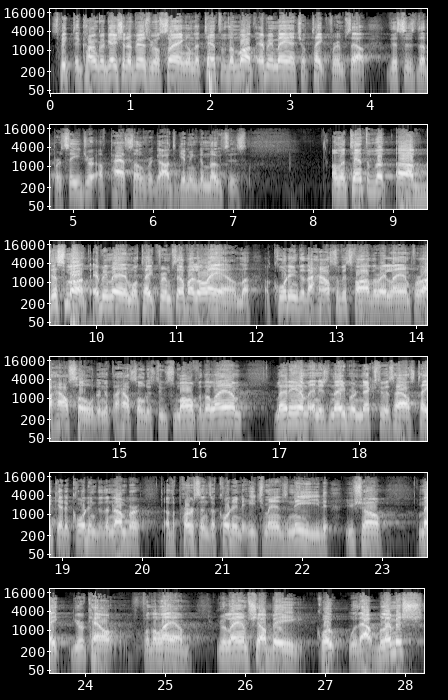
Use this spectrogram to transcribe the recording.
Speak to the congregation of Israel, saying, On the tenth of the month, every man shall take for himself. This is the procedure of Passover God's giving to Moses. On the tenth of, the, of this month, every man will take for himself a lamb, according to the house of his father, a lamb for a household. And if the household is too small for the lamb, let him and his neighbor next to his house take it according to the number of the persons, according to each man's need. You shall make your count for the lamb. Your lamb shall be, quote, without blemish,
